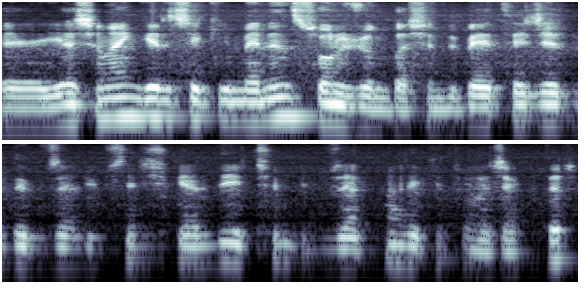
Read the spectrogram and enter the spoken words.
Ee, yaşanan geri çekilmenin sonucunda şimdi BTC'de de güzel yükseliş geldiği için bir düzeltme hareketi olacaktır.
